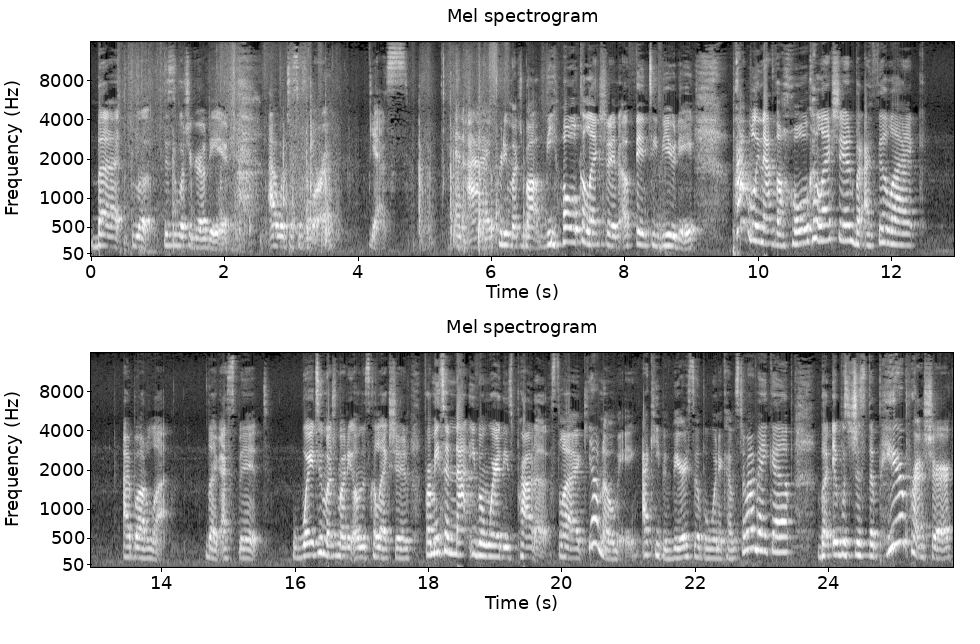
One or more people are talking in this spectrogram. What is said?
But look, this is what your girl did. I went to Sephora Yes. And I pretty much bought the whole collection of Fenty Beauty. Probably not the whole collection, but I feel like I bought a lot. Like I spent way too much money on this collection for me to not even wear these products. Like, y'all know me. I keep it very simple when it comes to my makeup, but it was just the peer pressure.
